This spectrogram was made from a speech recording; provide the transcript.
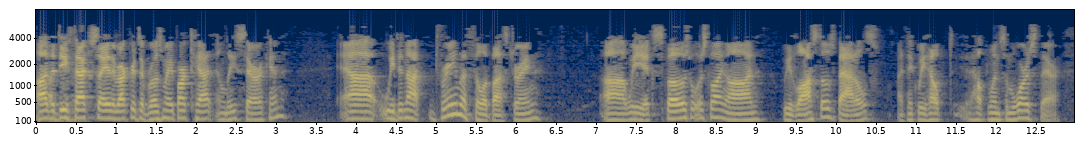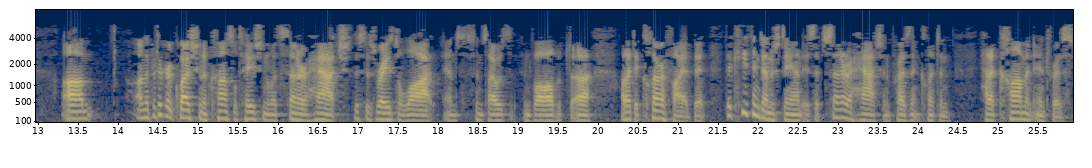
Uh, the defects say the records of Rosemary Barkett and Lee Sarokin. Uh, we did not dream of filibustering. Uh, we exposed what was going on. We lost those battles. I think we helped helped win some wars there. Um, on the particular question of consultation with Senator Hatch, this has raised a lot, and since I was involved, uh, I'd like to clarify a bit. The key thing to understand is that Senator Hatch and President Clinton had a common interest,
